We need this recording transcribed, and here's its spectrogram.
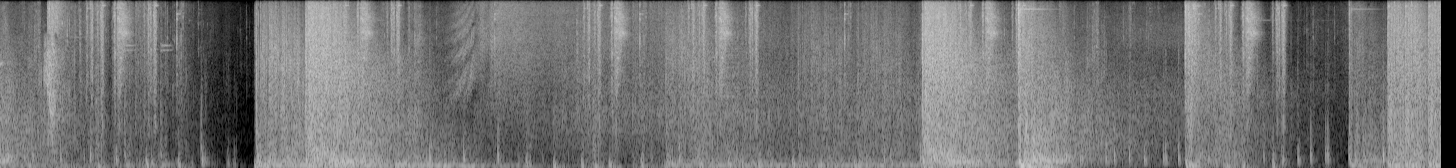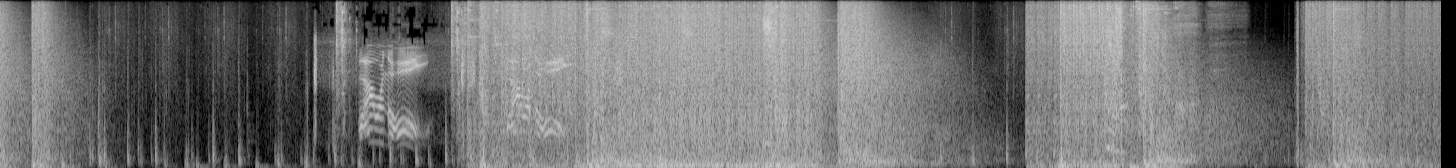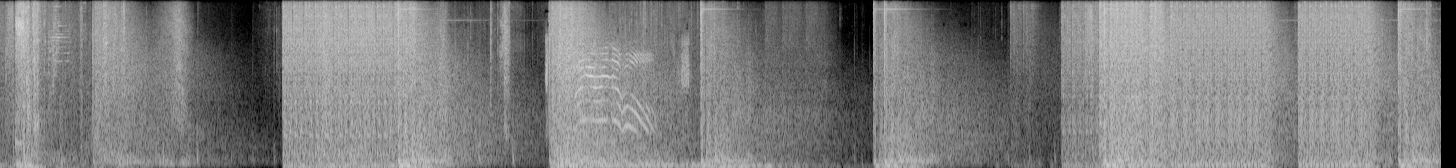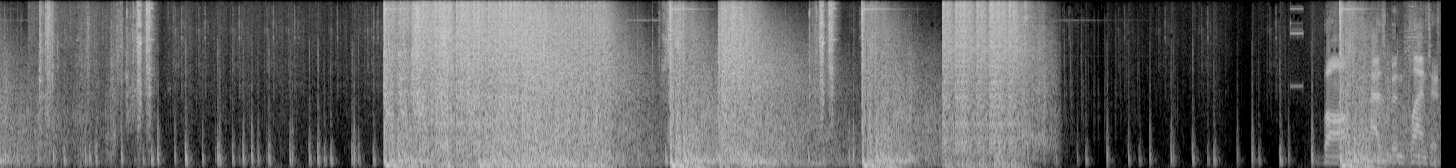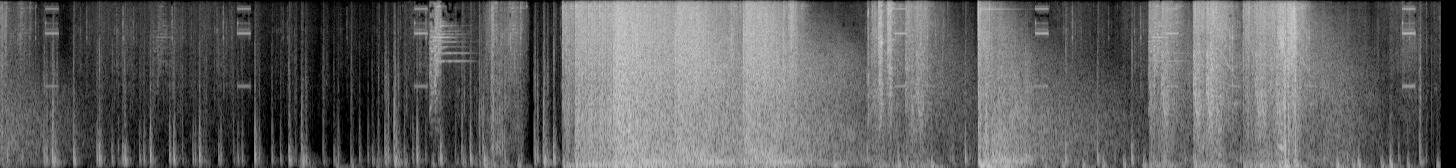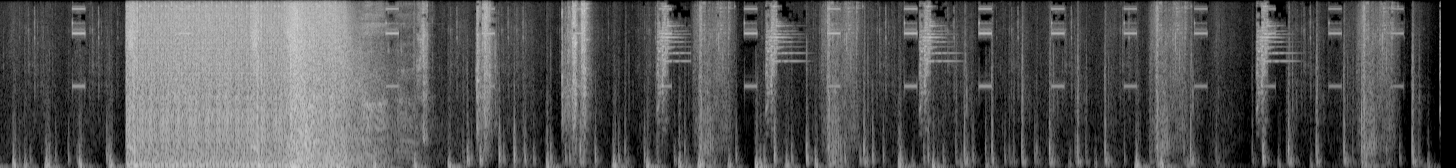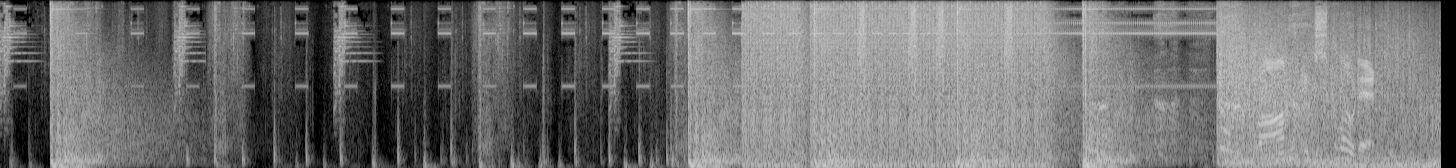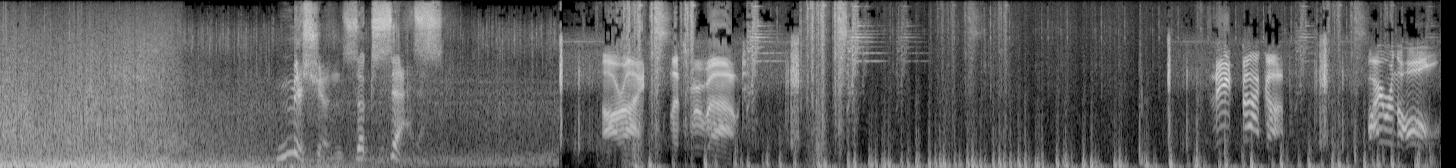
Fire in the hole! Fire in the hole! Fire in the hole! Bomb has been planted. Bomb exploded. Mission success. All right, let's move out. Need backup. Fire in the hole.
